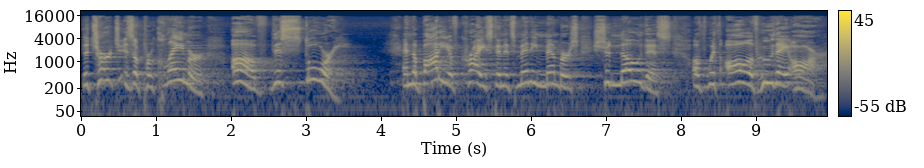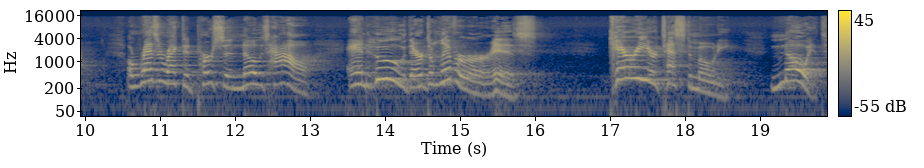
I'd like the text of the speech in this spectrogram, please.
The church is a proclaimer of this story. And the body of Christ and its many members should know this of with all of who they are. A resurrected person knows how and who their deliverer is. Carry your testimony. Know it.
